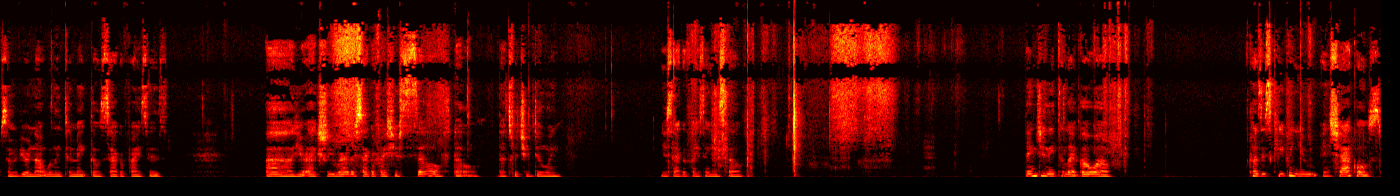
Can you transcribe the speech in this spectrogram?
Some of you are not willing to make those sacrifices Ah, you actually rather sacrifice yourself, though. That's what you're doing. You're sacrificing yourself. Things you need to let go of. Because it's keeping you in shackles.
